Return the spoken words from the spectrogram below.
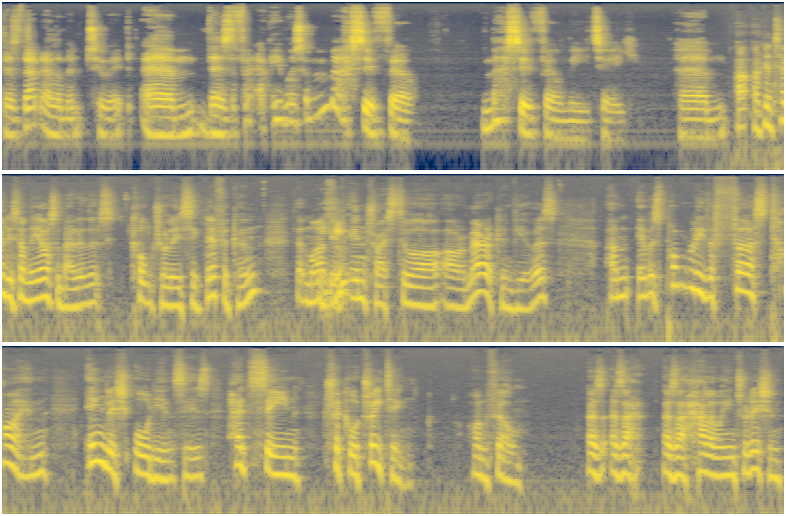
there's that element to it. Um, there's the fact. I mean, it was a massive film, massive film. E.T. Um, I, I can tell you something else about it that's culturally significant that might be of interest to our, our American viewers. Um, it was probably the first time English audiences had seen trick or treating on film as, as a as a Halloween tradition.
